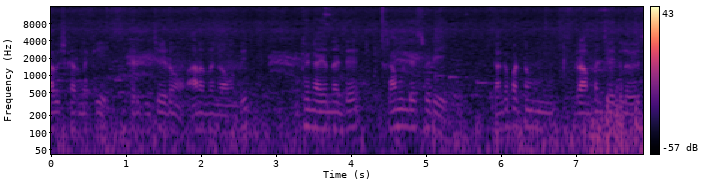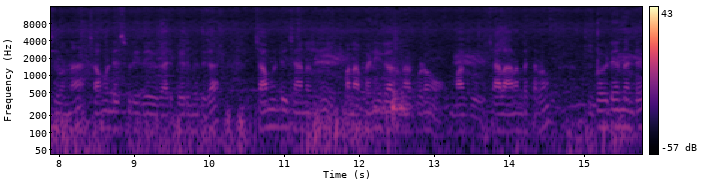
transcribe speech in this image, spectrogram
ఆవిష్కరణకి ఇక్కడికి చేయడం ఆనందంగా ఉంది. ముఖ్యంగా ఏంటంటే చాముండేశ్వరి గంగపట్నం గ్రామ పంచాయతీలో వెలిసి ఉన్న చాముండేశ్వరి దేవి గారి పేరు మీదుగా చాముండి ఛానల్ని మన ఫణి గారు నడపడం మాకు చాలా ఆనందకరం. ఇంకొకటి ఏంటంటే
